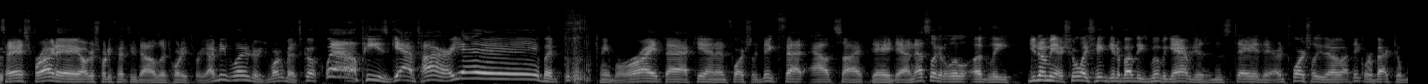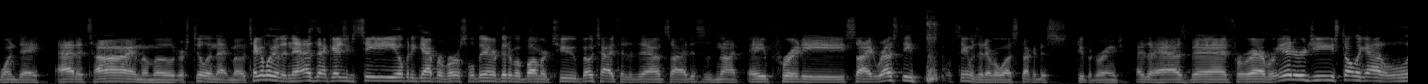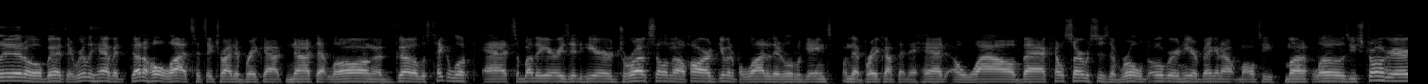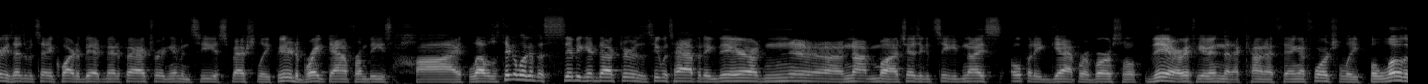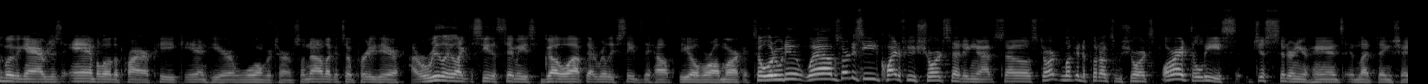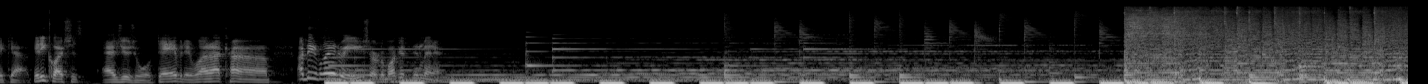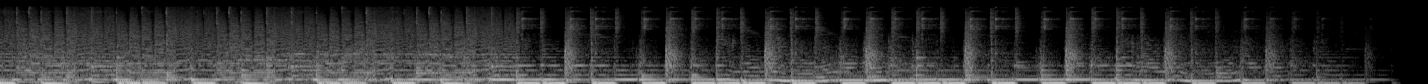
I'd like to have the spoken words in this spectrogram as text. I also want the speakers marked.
Speaker 1: Today is Friday, August 25th, 2023. I'm Dave Landry. Bets go. Well, P's gapped higher. Yay! But pff, came right back in. Unfortunately, big fat outside day down. That's looking a little ugly. You know me, I sure like to get above these moving averages and stay there. Unfortunately, though, I think we're back to one day at a time mode, or still in that mode. Take a look at the NASDAQ. As you can see, opening gap reversal there. A bit of a bummer, too. Bow tie to the downside. This is not a pretty sight. Rusty, pff, same as it ever was. Stuck in this stupid range as it has been forever. Energy stalling out a little bit. They really haven't done a whole lot since they tried to break out not that long ago. Let's take a look at some other areas in here. Drugs selling off hard, giving up a lot of their little gains on that breakout that they had a while back. Health services have rolled over in here, banging out multi-month lows. These stronger areas, as I would say, quite a bit. Manufacturing, M&C especially, beginning to break down from these high levels. Let's take a look at the semiconductors and see what's happening there. Nah, not much. As you can see, nice opening gap reversal there if you're in that kind of thing. Unfortunately, below the moving averages and below the prior peak in here longer term. So not looking so pretty there. I really like to see the semis go up. That really seems to help the overall market. So what do we do? Well, I'm starting to see quite a few shorts setting up. So start looking to put on some shorts, or at the least, just sit on your hands and let things shake out. Any questions? As usual, David at I'm Dave Landry. You start the market in a minute.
